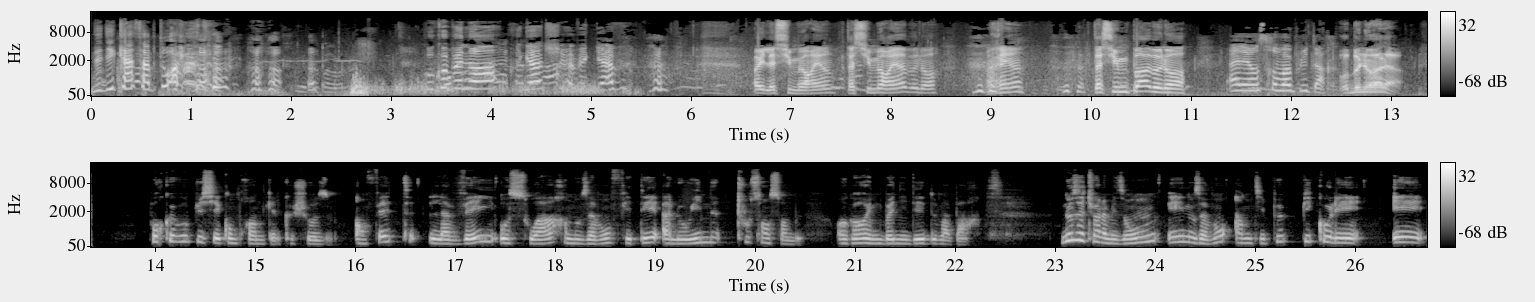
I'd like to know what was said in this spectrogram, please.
Dédicace à toi. Coucou Benoît, regarde, je suis avec Gab. Oh, il assume rien. T'assumes rien, Benoît? Rien? T'assumes pas, Benoît? Allez, on se revoit plus tard. Oh, Benoît, là Pour que vous puissiez comprendre quelque chose, en fait, la veille au soir, nous avons fêté Halloween tous ensemble. Encore une bonne idée de ma part. Nous étions à la maison et nous avons un petit peu picolé. Et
